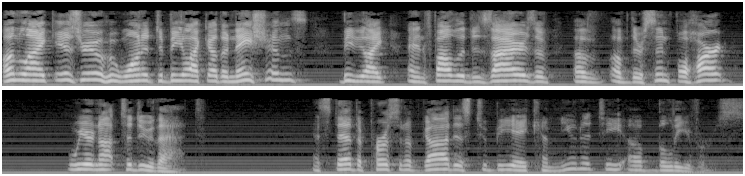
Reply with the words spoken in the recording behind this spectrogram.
Unlike Israel, who wanted to be like other nations, be like and follow the desires of, of, of their sinful heart, we are not to do that. Instead, the person of God is to be a community of believers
